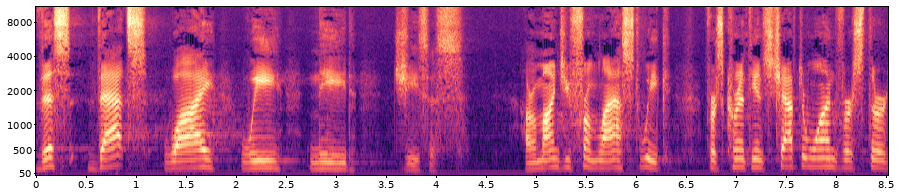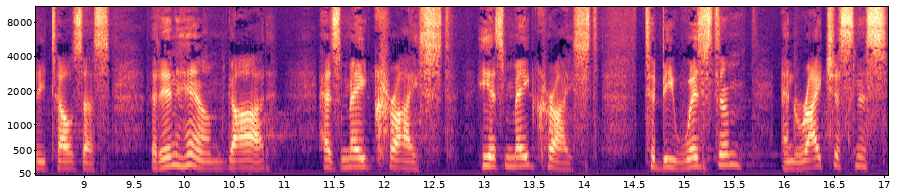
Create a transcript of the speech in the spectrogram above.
This, that's why we need Jesus. i remind you from last week, 1 Corinthians chapter 1, verse 30 tells us that in him, God has made Christ he has made Christ to be wisdom and righteousness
